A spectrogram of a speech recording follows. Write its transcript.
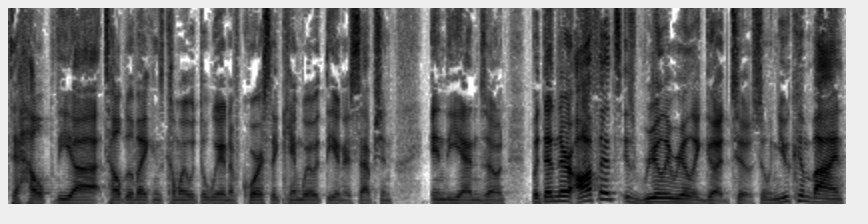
to help the, uh, to help the Vikings come away with the win. Of course, they came away with the interception in the end zone. But then their offense is really, really good too. So when you combine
